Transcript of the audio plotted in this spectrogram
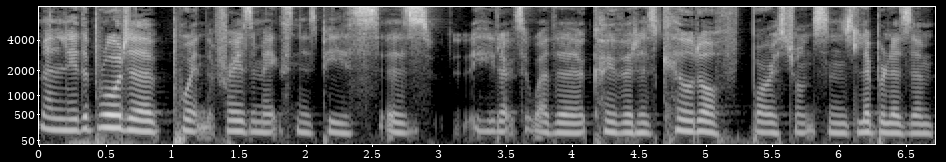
Melanie, the broader point that Fraser makes in his piece is he looks at whether COVID has killed off Boris Johnson's liberalism,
